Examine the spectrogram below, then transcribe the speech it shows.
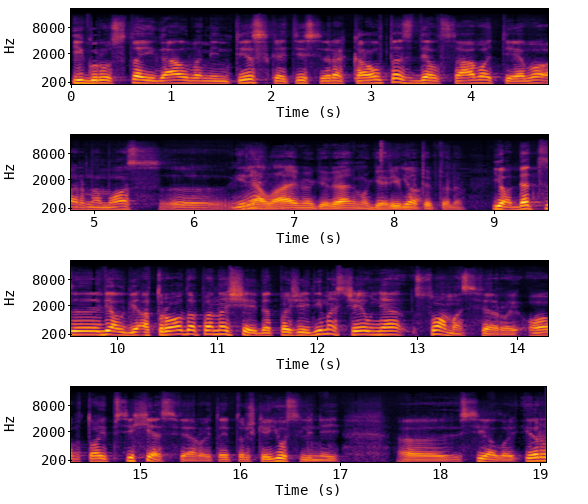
įgrūsta į galvą mintis, kad jis yra kaltas dėl savo tėvo ar mamos uh, gyvenimo. Nelaimių, gyvenimo, Jo. ir taip toliau. Jo, bet e, vėlgi atrodo panašiai, bet pažeidimas čia jau ne soma sferoj, o toj psichės sferoj, taip turškiai jūsliniai uh, sieloj. Ir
